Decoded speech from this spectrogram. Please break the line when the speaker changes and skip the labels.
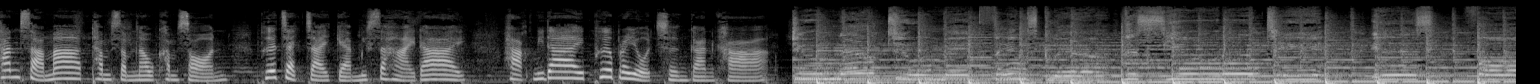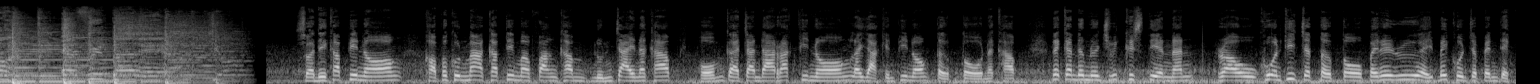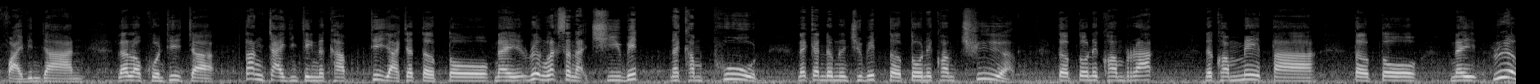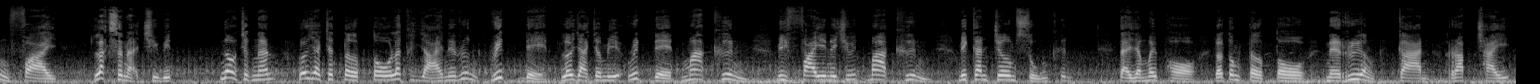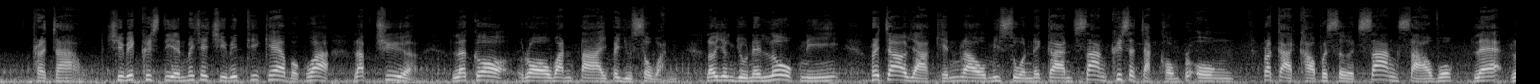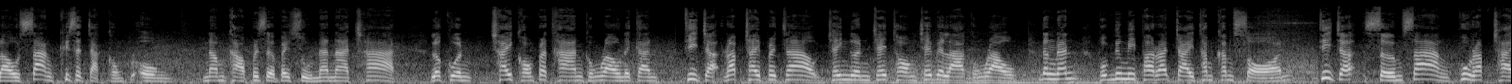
ท่านสามารถทำสำเนาคำสอน เพื่อแจกจ่ายแก่มิตรสหายได้ หากไม่ได้เพื่อประโยชน์เชิงการค้า
Do now to make things clear. This unity
สวัสดีครับพี่น้อง ขอบพระคุณมากครับที่มาฟังคำหนุนใจนะครับ ผมกับอาจารย์ดารักพี่น้องและอยากเห็นพี่น้องเติบโตนะครับ ในการดำเนินชีวิตคริสเตียนนั้น เราควรที่จะเติบโตไปเรื่อยๆ ไม่ควรจะเป็นเด็กฝ่ายวิญญาณ และเราควรที่จะตั้งใจจริง ๆนะครับ ที่อยากจะเติบโตในเรื่องลักษณะชีวิตในคำพูด ในการดำเนินชีวิต เติบโตในความเชื่อ เติบโตในความรัก ในความเมตตา เติบโตในเรื่องฝ่ายลักษณะชีวิต นอกจากนั้นเราอยากจะเติบโตและขยายในเรื่องฤทธิเดชเราอยากจะมีฤทธิเดชมากขึ้น มีไฟในชีวิตมากขึ้น มีการเจิมสูงขึ้น แต่ยังไม่พอเราต้องเติบโตในเรื่องการรับใช้พระเจ้า ชีวิตคริสเตียนไม่ใช่ชีวิตที่แค่บอกว่ารับเชื่อ แล้วก็รอวันตายไปอยู่สวรรค์ เรายังอยู่ในโลกนี้ พระเจ้าอยากเห็นเรามีส่วนในการสร้างคริสตจักรของพระองค์ ประกาศข่าวประเสริฐสร้างสาวก และเราสร้างคริสตจักรของพระองค์นำข่าวประเสริฐไปสู่นานาชาติเราควรใช้ของประทานของเราในการที่จะรับใช้พระเจ้า ใช้เงินใช้ทองใช้เวลาของเรา ดังนั้นผมจึงมีภาระใจทำคำสอนที่จะเสริมสร้างผู้รับใช้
